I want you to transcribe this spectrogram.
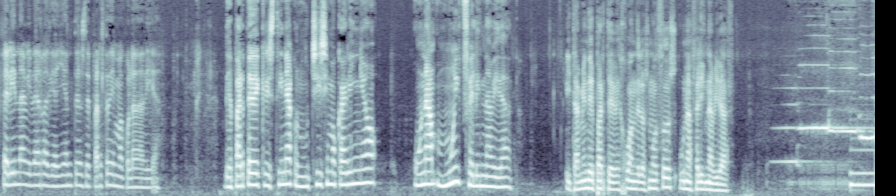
Feliz Navidad, radioyentes, de parte de Inmaculada Díaz. De parte de Cristina, con muchísimo cariño, una muy feliz Navidad. Y también de parte de Juan de los Mozos, una feliz Navidad. Thank you.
